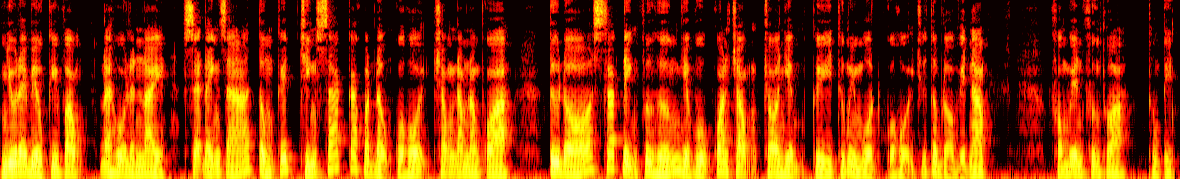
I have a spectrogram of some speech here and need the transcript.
Nhiều đại biểu kỳ vọng đại hội lần này sẽ đánh giá tổng kết chính xác các hoạt động của hội trong 5 năm qua, từ đó xác định phương hướng nhiệm vụ quan trọng cho nhiệm kỳ thứ 11 của Hội chữ thập đỏ Việt Nam. Phóng viên Phương Thoa thông tin.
